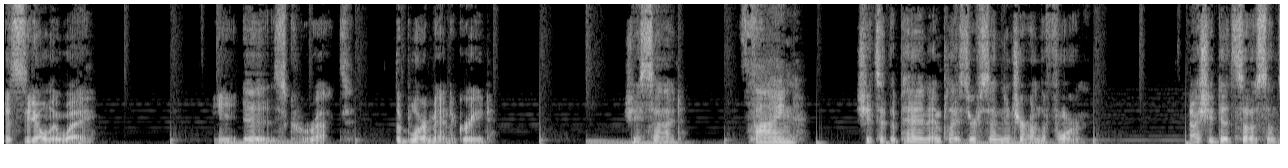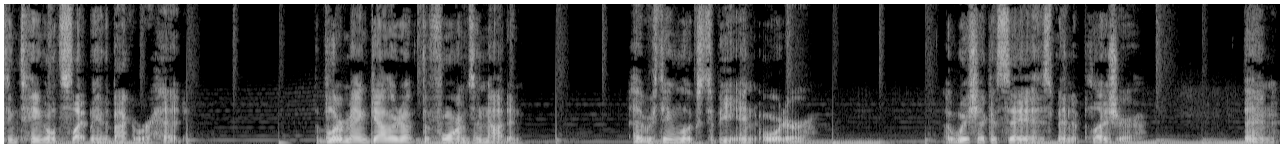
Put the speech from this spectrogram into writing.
It's the only way. He is correct, the blur man agreed. She sighed. Fine. She took the pen and placed her signature on the form. As she did so, something tingled slightly in the back of her head. The blur man gathered up the forms and nodded. Everything looks to be in order. I wish I could say it has been a pleasure. Then,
